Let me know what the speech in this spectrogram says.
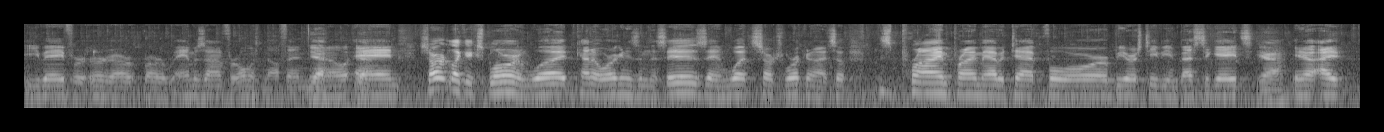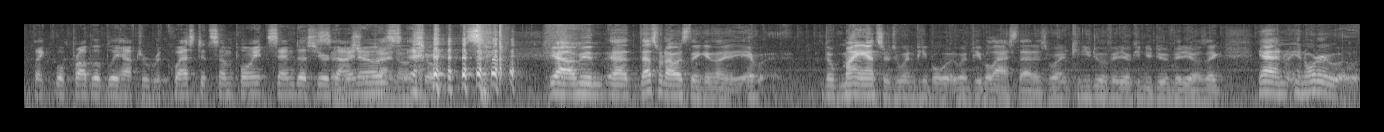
eBay for or, or, or Amazon for almost nothing. Yeah, You know, yeah. and start like exploring what kind of organism this is and what starts working on it. So this is prime prime habitat for BRS TV investigates. Yeah. You know, I like we'll probably have to request at some point send us your Send us your dinos, yeah, I mean uh, that's what I was thinking. Like, ev- the, my answer to when people when people ask that is, "When can you do a video? Can you do a video?" It's like, yeah, in, in order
